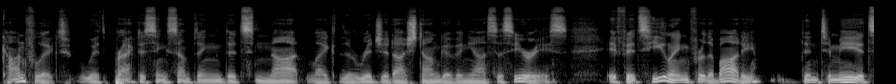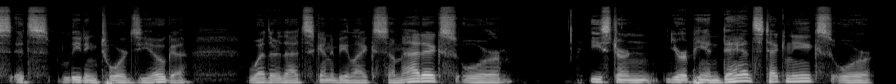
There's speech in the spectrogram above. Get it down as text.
conflict with practicing something that's not like the rigid Ashtanga Vinyasa series. If it's healing for the body, then to me it's it's leading towards yoga, whether that's going to be like somatics or Eastern European dance techniques or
